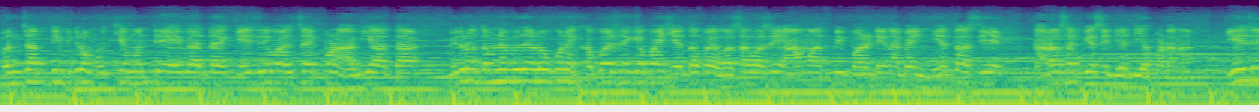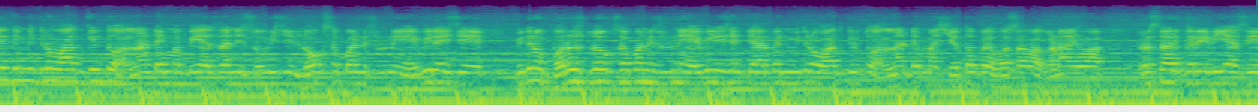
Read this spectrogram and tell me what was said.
પંજાબથી મિત્રો મુખ્યમંત્રી આવ્યા હતા, કેજરીવાલ સાહેબ પણ આવ્યા હતા. મિત્રો તમને બધા લોકોને ખબર છે કે ભાઈ શેતોભાઈ વસાવા છે, આમ આદમી પાર્ટીના ભાઈ નેતા છે. ધારાસભ્ય છે ડેડિયાપાડાના તે જ રીતે મિત્રો વાત કરીએ તો હાલના ટાઈમમાં બે હજારની ચોવીસની લોકસભાની ચૂંટણી એવી રહી છે. મિત્રો ભરૂચ લોકસભાની ચૂંટણી એવી રહી છે, ત્યારબાદ મિત્રો વાત કરીએ તો હાલના ટાઈમમાં શેતોભાઈ વસાવા ઘણા એવા પ્રસાર કરી રહ્યા છે.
